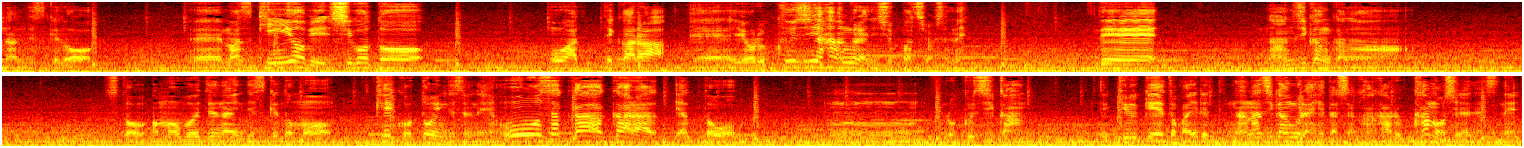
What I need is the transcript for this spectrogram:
なんですけど、えー、まず金曜日仕事終わってから、えー、夜9時半ぐらいに出発しましたね。で何時間かな。ちょっとあんま覚えてないんですけども結構遠いんですよね。大阪からやとうん6時間。で休憩とか入れて7時間ぐらい下手したらかかるかもしれないですね。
